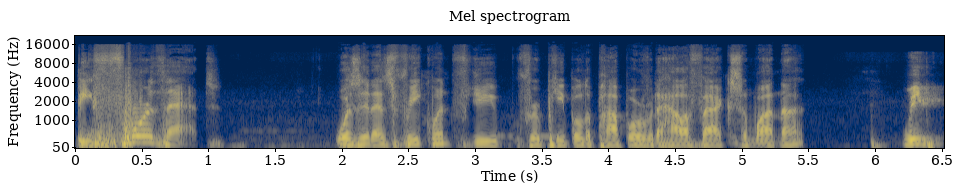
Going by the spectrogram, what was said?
Before that, was it as frequent for you for people to pop over to Halifax and whatnot? we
